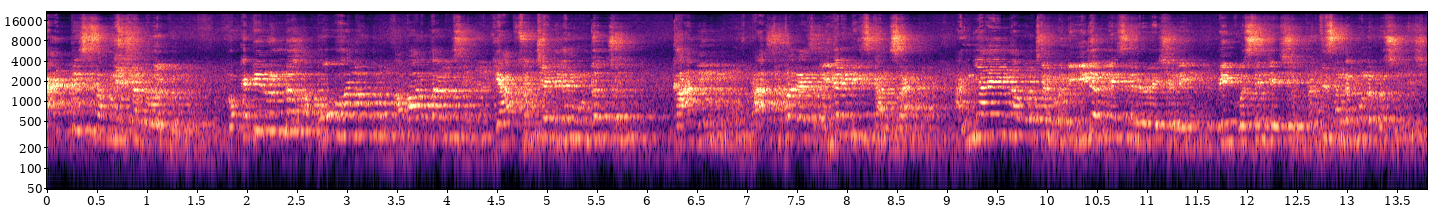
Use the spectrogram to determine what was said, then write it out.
మ్యాట్రిక్స్ సంబంధించినంత వరకు. ఒకటి రెండు అపోహలు అపార్థాలు గ్యాప్స్ వచ్చే విధంగా ఉండొచ్చు. కానీ as far as legalities concern అన్యాయంగా వచ్చినటువంటి ఈడబ్ల్యూఎస్ రిజర్వేషన్ని మీకు క్వశ్చన్ చేసి ప్రతి సందర్భంలో క్వశ్చన్ చేసి.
